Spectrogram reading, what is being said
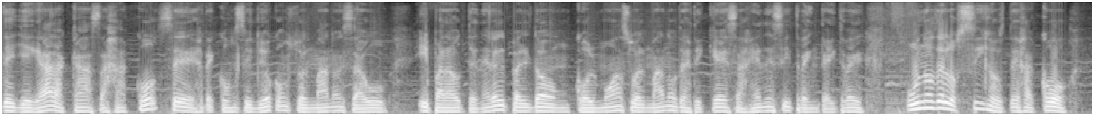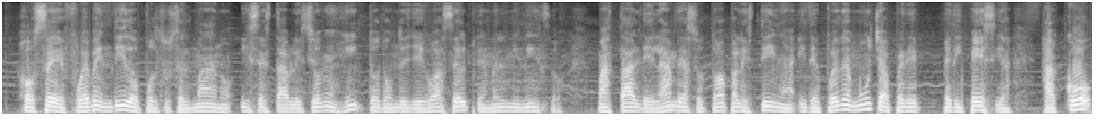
de llegar a casa, Jacob se reconcilió con su hermano Esaú y para obtener el perdón colmó a su hermano de riqueza. Génesis 33. Uno de los hijos de Jacob, José, fue vendido por sus hermanos y se estableció en Egipto donde llegó a ser primer ministro. Más tarde el hambre azotó a Palestina y después de mucha peripecia, Jacob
